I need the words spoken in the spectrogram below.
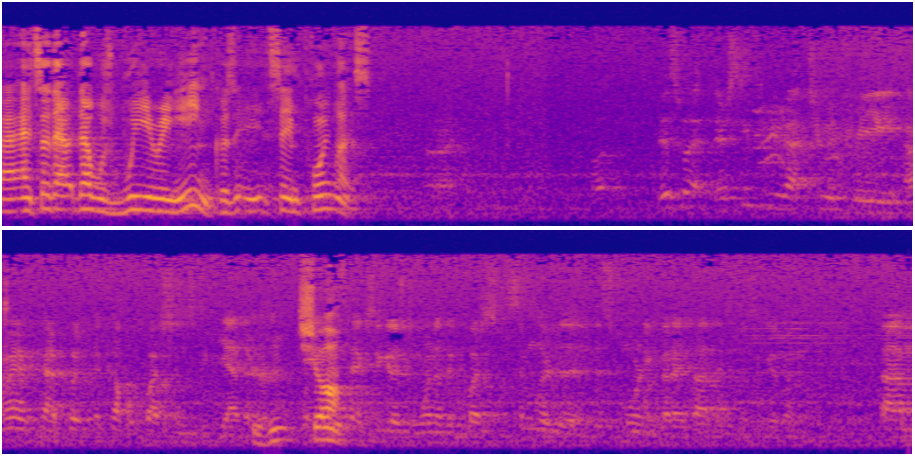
Uh, and so that, that was wearying because it, it, seemed pointless. Well, this one, there seems to be about two or three. I'm going to kind of put a couple questions together. Mm-hmm. Sure. This actually goes to one of the questions similar to this morning, but I thought this was a good one. Um,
